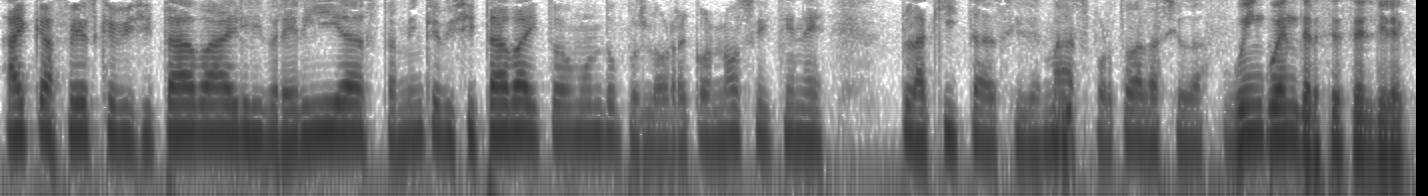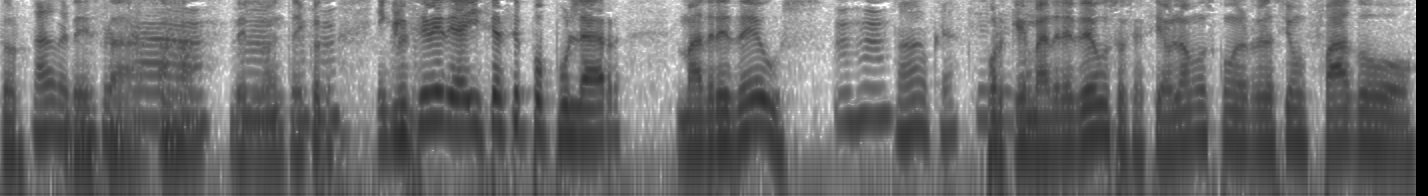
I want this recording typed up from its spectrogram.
Hay cafés que visitaba, hay librerías también que visitaba y todo el mundo pues lo reconoce y tiene plaquitas y demás por toda la ciudad. Wim Wenders es el director Ah, de esa, ajá, Ah, del ujú, 94. ujú. Inclusive de ahí se hace popular Madre Deus. Ah, porque sí. Madre Deus, o sea, si hablamos con la relación Fado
